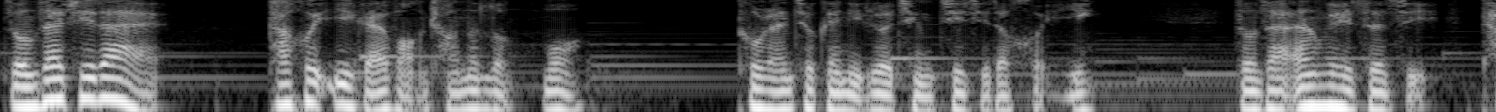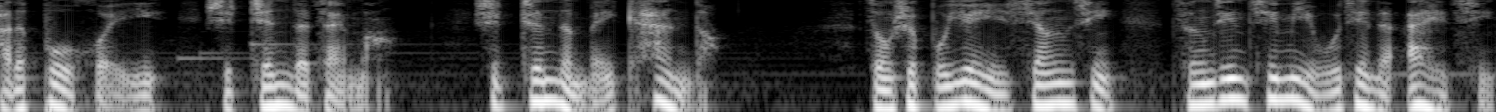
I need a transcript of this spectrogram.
总在期待，他会一改往常的冷漠，突然就给你热情积极的回应；总在安慰自己，他的不回应是真的在忙，是真的没看到；总是不愿意相信，曾经亲密无间的爱情，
